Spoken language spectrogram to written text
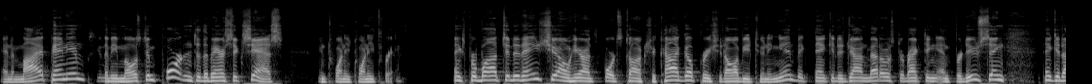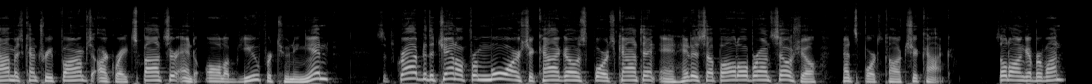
and in my opinion, it's going to be most important to the Bears' success in 2023. Thanks for watching today's show here on Sports Talk Chicago. Appreciate all of you tuning in. Big thank you to John Meadows, directing and producing. Thank you to Amish Country Farms, our great sponsor, and all of you for tuning in. Subscribe to the channel for more Chicago sports content and hit us up all over on social at Sports Talk Chicago. So long, everyone.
